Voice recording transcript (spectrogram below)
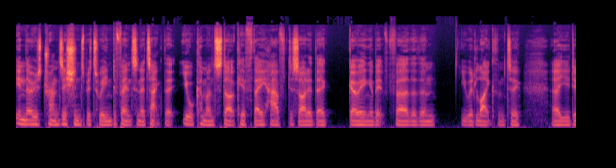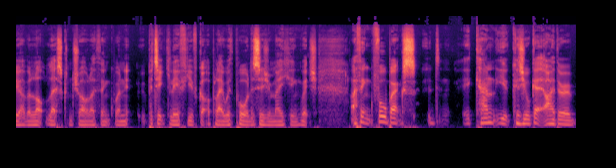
in those transitions between defense and attack that you'll come unstuck if they have decided they're going a bit further than you would like them to. Uh, you do have a lot less control, I think, when it, particularly if you've got a player with poor decision making, which I think fullbacks it can because you, will get either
